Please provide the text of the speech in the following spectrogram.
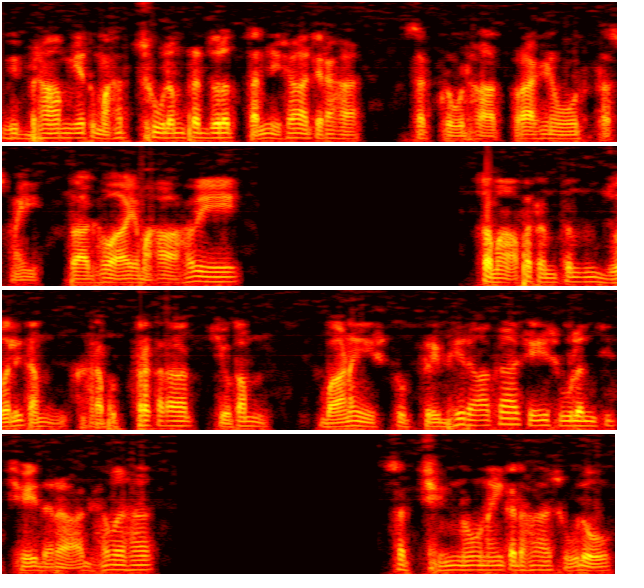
विभ्राम्यतु महत्शूलम् प्रज्वलत्तन्निशाचरः सक्रोधात् प्राहिणोत् तस्मै राघवाय महाहवे तमापतन्तम् ज्वलितम् खरपुत्रकराच्युतम् बाणैस्तु त्रिभिराकाशे शूलम् चिच्छेदराघवः सच्छिन्नो नैकदः शूलो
